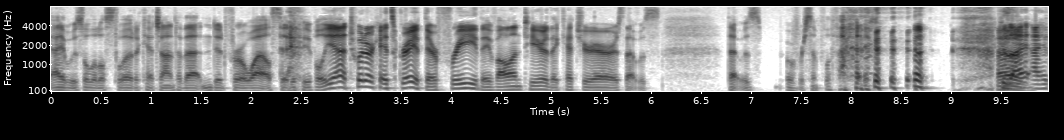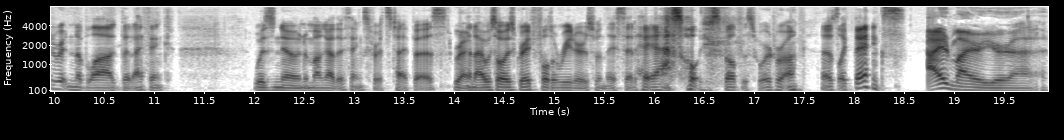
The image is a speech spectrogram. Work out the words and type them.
I was a little slow to catch on to that, and did for a while say to people, "Yeah, Twitter, it's great. They're free. They volunteer. They catch your errors." That was that was oversimplified because I, I had written a blog that I think was known, among other things, for its typos, Right. and I was always grateful to readers when they said, "Hey, asshole, you spelled this word wrong." I was like, "Thanks." I admire your uh,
